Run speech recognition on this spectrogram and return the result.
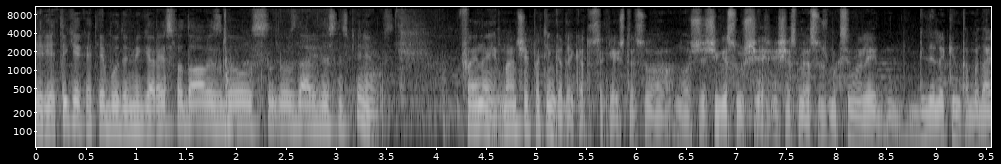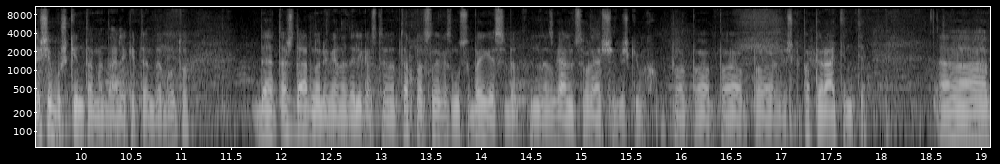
Ir jie tiki, kad jie būdami gerais vadovais gaus, gaus dar didesnius pinigus. Fainai, man čia patinka tai, ką tu sakai, iš tiesų, nu, aš iš iš už, iš esmės už maksimaliai didelį kintamą dalį, šiaip už kintamą dalį, kaip ten bebūtų. Bet aš dar noriu vieną dalyką su tavimi aptart, nors laikas mūsų baigėsi, bet mes galim savo lėšą biškai pa, pa, pa, pa, papiratinti. Uh,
